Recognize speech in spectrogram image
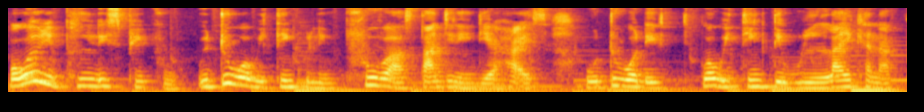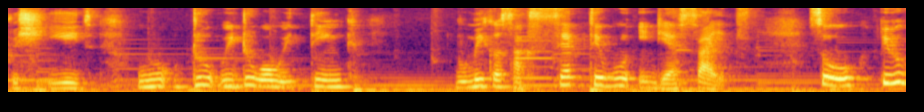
But when we please people, we do what we think will improve our standing in their eyes. We do what they what we think they will like and appreciate. We do we do what we think will make us acceptable in their sight. So people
